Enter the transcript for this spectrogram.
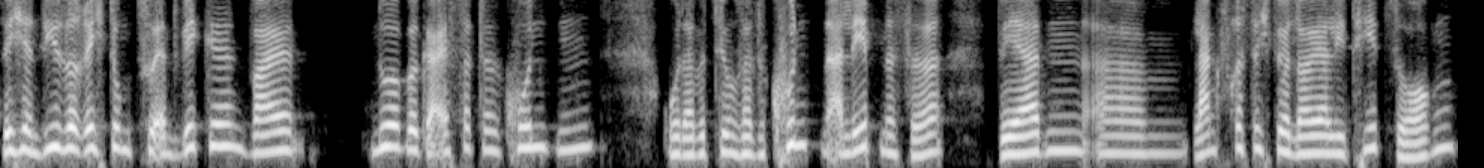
sich in diese Richtung zu entwickeln, weil nur begeisterte Kunden oder beziehungsweise Kundenerlebnisse werden ähm, langfristig für Loyalität sorgen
